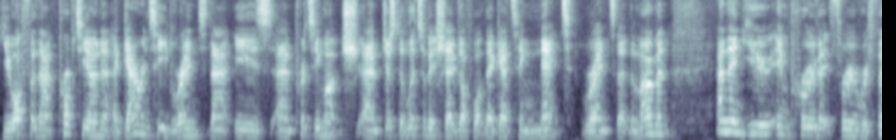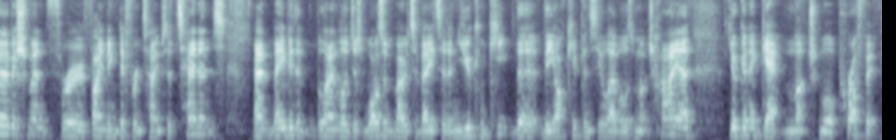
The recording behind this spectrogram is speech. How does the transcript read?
you offer that property owner a guaranteed rent that is um, pretty much um, just a little bit shaved off what they're getting net rent at the moment and then you improve it through refurbishment, through finding different types of tenants. And maybe the landlord just wasn't motivated, and you can keep the, the occupancy levels much higher. You're going to get much more profit.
